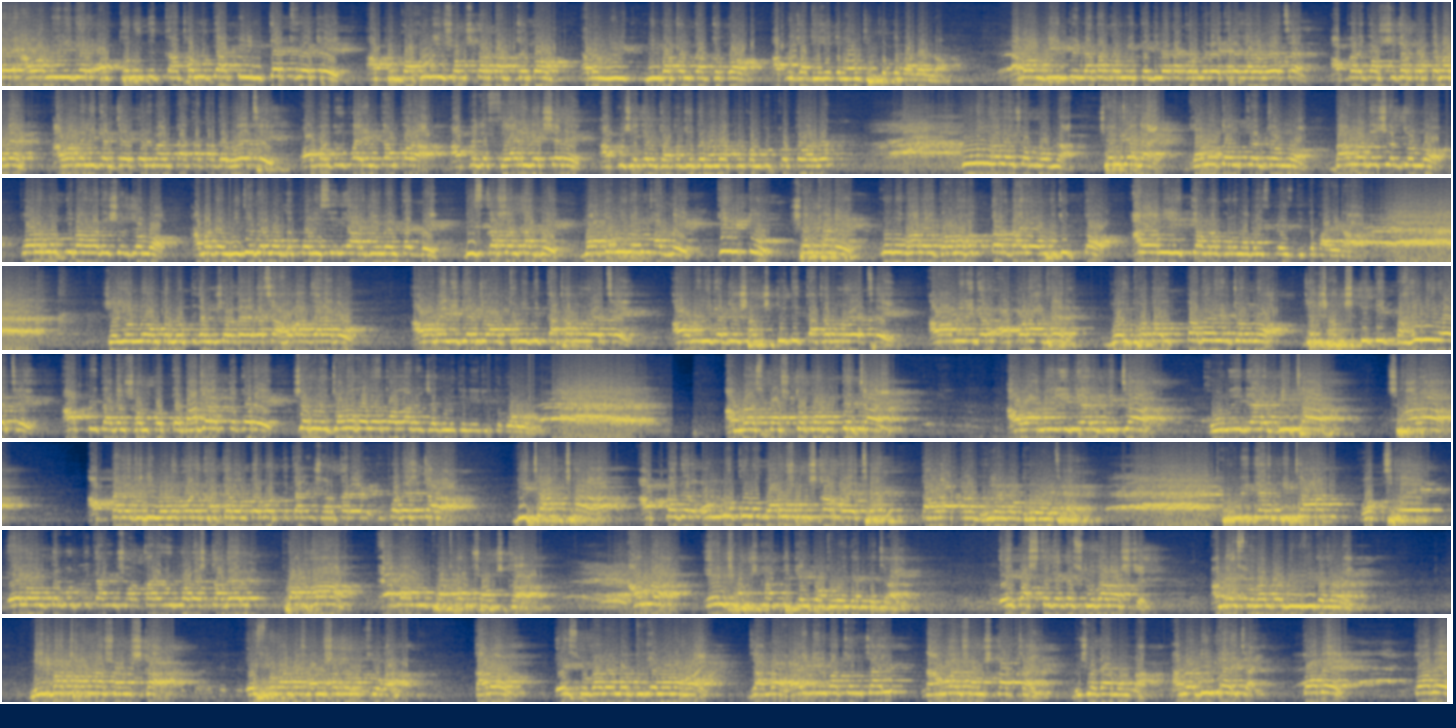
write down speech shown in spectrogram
এই আওয়ামী লীগের অর্থনৈতিক কাঠামোকে আপনি ইনটেক্ট রেখে আপনি কখনোই সংস্কার কার্যক্রম এবং নির্বাচন কার্যক্রম আপনি যথাযথভাবে ঠিক করতে পারবেন না। এবং বিএনপি নেতা কর্মী ত্যাগী নেতা কর্মীরা এখানে যারা রয়েছেন, আপনারা কি অস্বীকার করতে পারবেন? আওয়ামী লীগের যে পরিমাণ টাকা তাদের রয়েছে, অবৈধ উপায় ইনকাম করা, আপনাকে ফেয়ার ইলেকশনে আপনি সেখানে যথাযথভাবে আপনি কমপ্লিট করতে পারবেন? কোনোভাবেই সম্ভব না। সেই জায়গায় গণতন্ত্রের জন্য, বাংলাদেশের জন্য, পরবর্তী বাংলাদেশের জন্য আমাদের নিজেদের মধ্যে পলিসি নিয়ে আর্গুমেন্ট থাকবে ডিসকাশন থাকবে, মতবিরোধ থাকবে। কিন্তু সেখানে কোনোভাবে গণহত্যার দায়ে অভিযুক্ত আওয়ামী লীগকে আমরা কোনোভাবে স্পেস দিতে পারি না। সেই জন্য অন্তর্বর্তীকালীন সরকারের কাছে আহ্বান জানাব, আওয়ামী লীগের যে অর্থনৈতিক কাঠামো রয়েছে, আওয়ামী লীগের যে সাংস্কৃতিক কাঠামো রয়েছে আওয়ামী লীগের অপরাধের বৈধতা উৎপাদনের জন্য যে সাংস্কৃতিক বাহিনী রয়েছে, আপনি তাদের সম্পদকে বাজেয়াপ্ত করে সেগুলো জনগণের কল্যাণে সেগুলোকে নিয়োজিত করুন। আমরা স্পষ্ট করতে চাই, আওয়ামী লীগের বিচার, খুনিদের বিচার ছাড়া আপনারা যদি মনে করে থাকেন, অন্তর্বর্তীকালীন সরকারের উপদেষ্টারা, বিচার ছাড়া আপনাদের অন্য কোনো বড় সংস্কার রয়েছে, তাহলে আপনারা ভুলের মধ্যে রয়েছেন। খুনিদের বিচার হচ্ছে এই অন্তর্বর্তীকালীন সরকারের উপদেষ্টাদের প্রধান এবং প্রথম সংস্কার। আমরা এই সংস্কারটিকেই প্রথমেই দেখতে চাই। এই পাশ থেকে একটা স্লোগান আসছে। আমি এই স্লোগানটার বিরোধিতা জানাই। নির্বাচন না সংস্কার? এই স্লোগানটা সমস্যাজনক স্লোগান কারণ এই স্লোগানের মধ্যে দিয়ে মনে হয় যে আমরা হয় নির্বাচন চাই, না হয় সংস্কার চাই। বিষয়টা এমন না। আমরা দুইটাই চাই। তবে তবে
